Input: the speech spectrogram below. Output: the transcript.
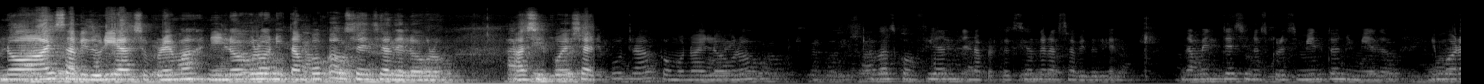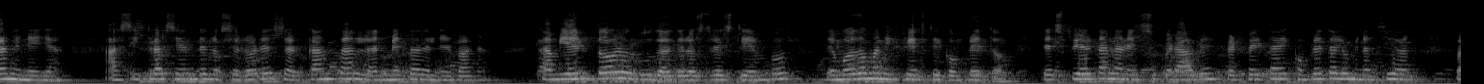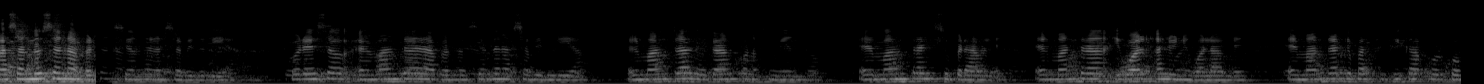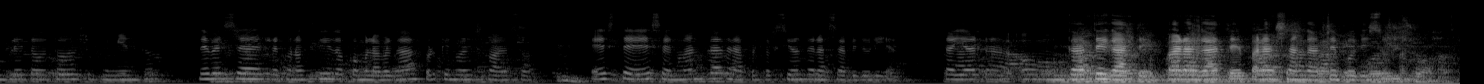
No hay sabiduría suprema, ni logro, ni tampoco ausencia de logro. Así pues, Shariputra, como no hay logro, ambas confían en la perfección de la sabiduría. La mente sin oscurecimiento ni miedo, y moran en ella. Así trascienden los errores y alcanzan la meta del nirvana. También todos los budas de los tres tiempos, de modo manifiesto y completo, despiertan a la insuperable, perfecta y completa iluminación, basándose en la perfección de la sabiduría. Por eso, el mantra de la perfección de la sabiduría, el mantra del gran conocimiento, el mantra insuperable, el mantra igual a lo inigualable, el mantra que pacifica por completo todo el sufrimiento, debe ser reconocido como la verdad porque no es falso. Este es el mantra de la perfección de la sabiduría. Tayata Om Gate Gate, para Gate, para Sangate Bodhisattva.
